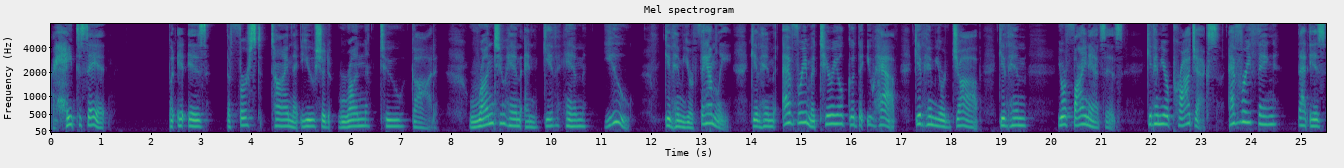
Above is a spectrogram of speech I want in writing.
I hate to say it, but it is the first time that you should run to God. Run to Him and give Him you. Give Him your family. Give Him every material good that you have. Give Him your job. Give Him your finances. Give Him your projects. Everything that is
